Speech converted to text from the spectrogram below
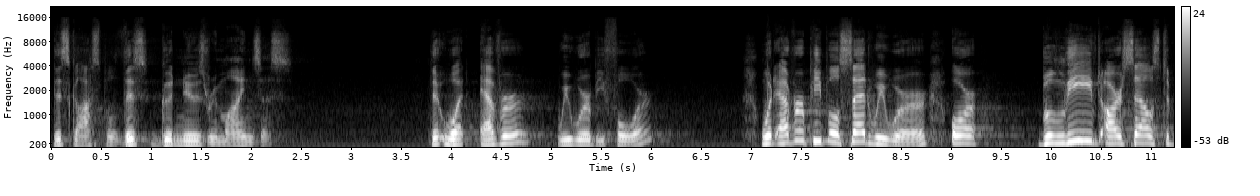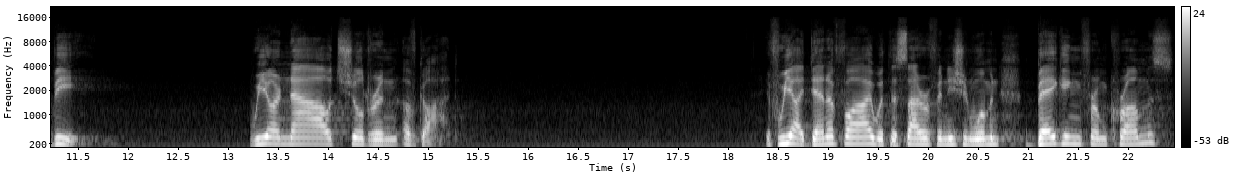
This gospel, this good news reminds us that whatever we were before, whatever people said we were or believed ourselves to be, we are now children of God. If we identify with the Syrophoenician woman begging from crumbs,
